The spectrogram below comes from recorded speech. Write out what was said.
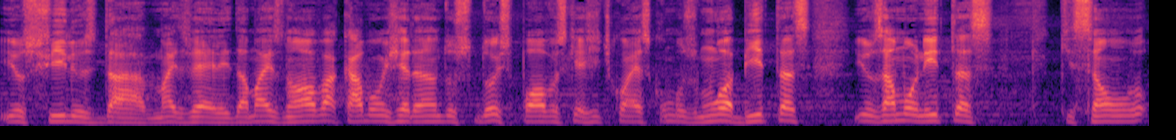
e os filhos da mais velha e da mais nova acabam gerando os dois povos que a gente conhece como os moabitas e os amonitas que são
